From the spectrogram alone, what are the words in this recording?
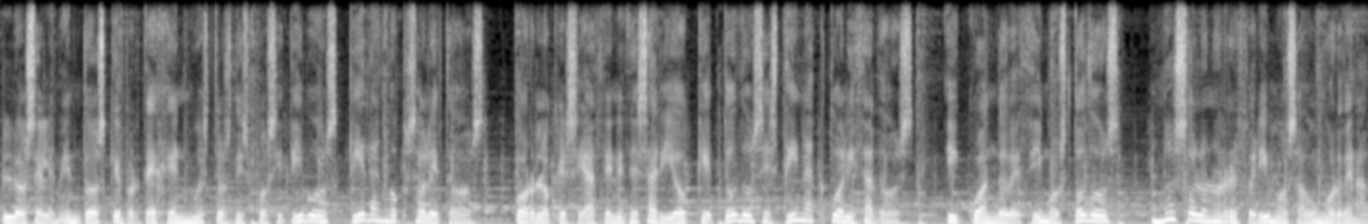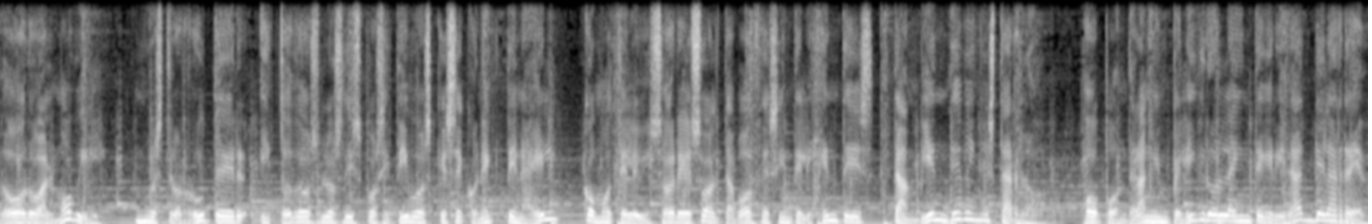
los elementos que protegen nuestros dispositivos quedan obsoletos, por lo que se hace necesario que todos estén actualizados. Y cuando decimos todos, no solo nos referimos a un ordenador o al móvil, nuestro router y todos los dispositivos que se conecten a él, como televisores o altavoces inteligentes, también deben estarlo, o pondrán en peligro la integridad de la red.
